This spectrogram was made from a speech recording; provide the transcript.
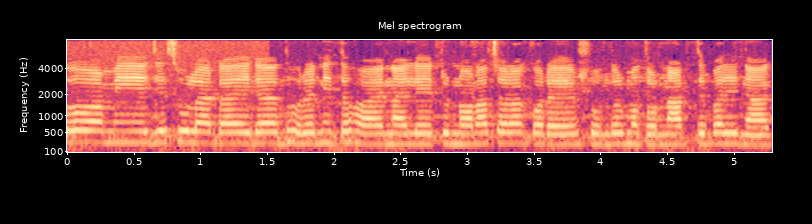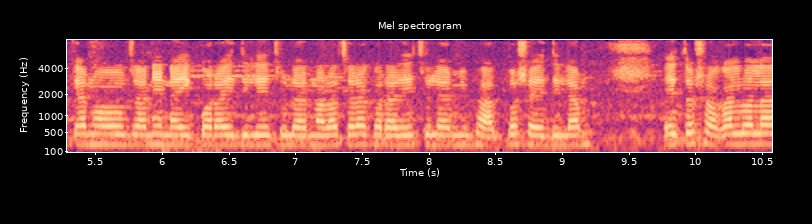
তো আমি এই যে চুলাটা এটা ধরে নিতে হয় নাহলে একটু নড়াচড়া করে সুন্দর মতো নাড়তে পারি না। কেন জানি না, এই কড়াই দিলে চুলা নড়াচড়া করার, এই চুলা আমি ভাত বসাই দিলাম। এই তো সকালবেলা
